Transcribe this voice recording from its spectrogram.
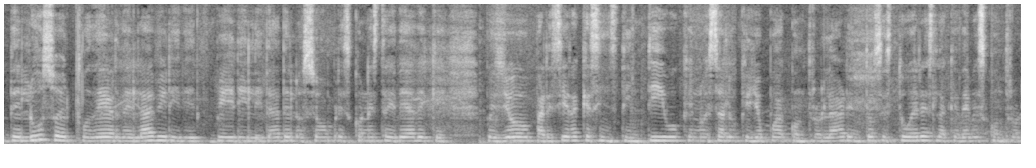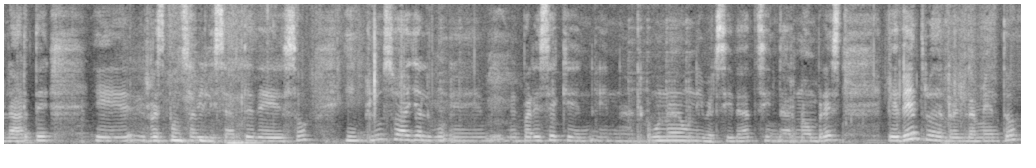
del uso del poder, de la virili- virilidad de los hombres, con esta idea de que pues yo pareciera que es instintivo, que no es algo que yo pueda controlar, entonces tú eres la que debes controlarte, eh, responsabilizarte de eso. Incluso hay algún, eh, me parece que en, alguna universidad, sin dar nombres, eh, dentro del reglamento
